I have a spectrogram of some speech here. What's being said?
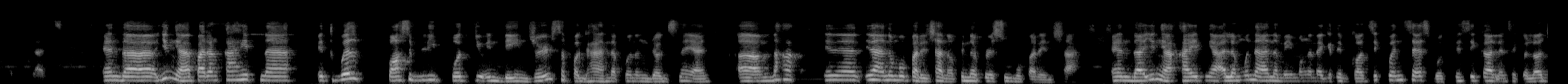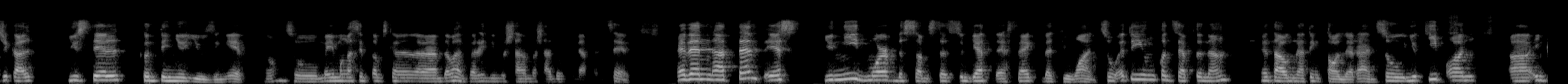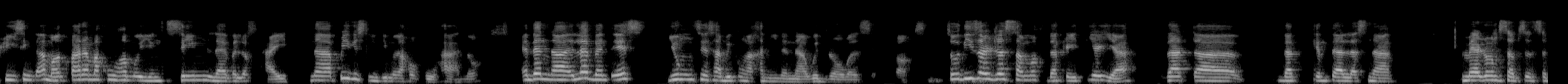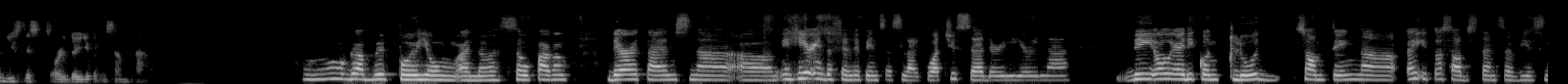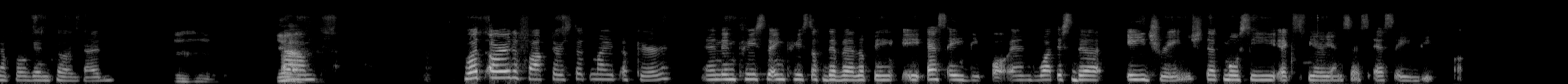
And uh, yun nga, parang kahit na it will possibly put you in danger sa paghanap mo ng drugs na yan, um, naka, inaano mo pa rin siya, no? pinapursue mo pa rin siya. And uh, yun nga, kahit nga alam mo na na may mga negative consequences, both physical and psychological, you still continue using it. No? So may mga symptoms ka na nararamdaman pero hindi mo siya masyadong pinapansin. And then uh, tenth is you need more of the substance to get the effect that you want. So ito yung konsepto ng tinatawag nating tolerance. So you keep on uh, increasing the amount para makuha mo yung same level of high na previously hindi mo nakukuha. No? And then uh, 11th is yung sinasabi ko nga kanina na withdrawal symptoms. So these are just some of the criteria that uh, that can tell us na merong substance abuse disorder yung isang tao. Oh, grabe po yung ano. So parang there are times na um, here in the Philippines as like what you said earlier na they already conclude something na ay ito substance abuse na po ganito agad. Mm-hmm. Yeah. Um, what are the factors that might occur and increase the increase of developing a SAD po and what is the age range that mostly experiences SAD po?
